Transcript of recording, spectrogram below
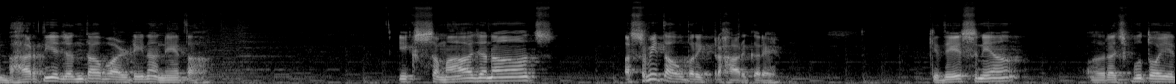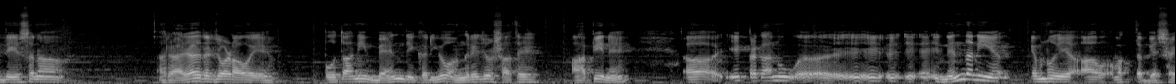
ભારતીય જનતા પાર્ટીના નેતા, એક સમાજના અસ્મિતા ઉપર એક પ્રહાર કરે કે દેશના રજપૂતોએ દેશના રાજા રજવાડાઓએ પોતાની બહેન દીકરીઓ અંગ્રેજો સાથે આપીને એક પ્રકારનું એ- એ- એ- નિંદનીય એમનું એ આ વક્તવ્ય છે.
